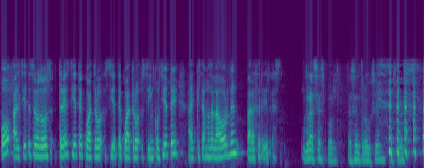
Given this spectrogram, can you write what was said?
o al 702-374-7457. Aquí estamos a la orden para servirles. Gracias por esa introducción.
